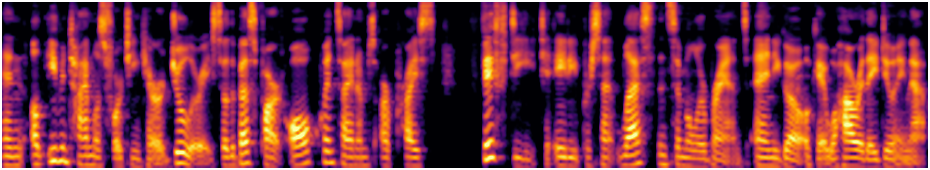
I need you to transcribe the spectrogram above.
and uh, even timeless 14 karat jewelry. So the best part all Quince items are priced 50 to 80% less than similar brands. And you go, okay, well, how are they doing that?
